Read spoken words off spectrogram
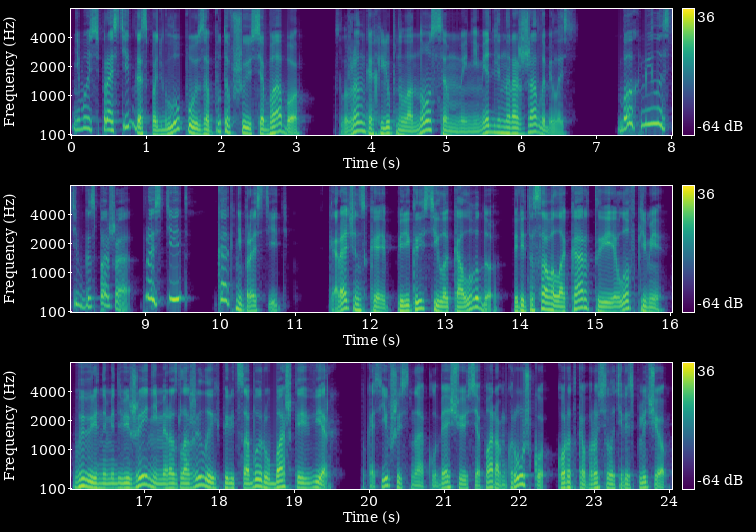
Небось, простит Господь глупую, запутавшуюся бабу. Служанка хлюпнула носом и немедленно разжалобилась. «Бог милостив, госпожа, простит? Как не простить?» Караченская перекрестила колоду, перетасовала карты и ловкими, выверенными движениями разложила их перед собой рубашкой вверх. Покосившись на клубящуюся паром кружку, коротко бросила через плечо.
